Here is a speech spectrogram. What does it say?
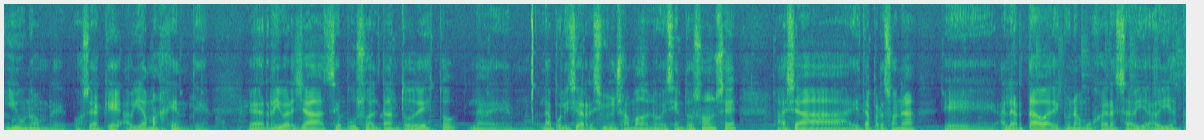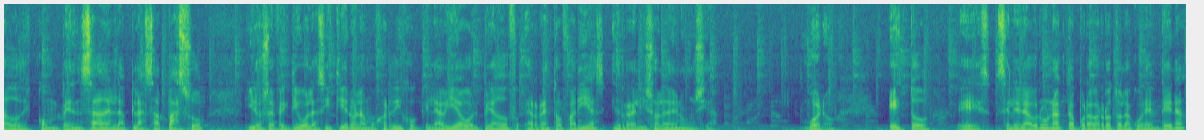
y un hombre, o sea que había más gente. Eh, River ya se puso al tanto de esto, la, eh, la policía recibió un llamado al 911, allá esta persona eh, alertaba de que una mujer había, estado descompensada en la Plaza Paso y los efectivos la asistieron, la mujer dijo que le había golpeado Ernesto Farías y realizó la denuncia. Bueno, esto eh, se le elaboró un acta por haber roto la cuarentena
